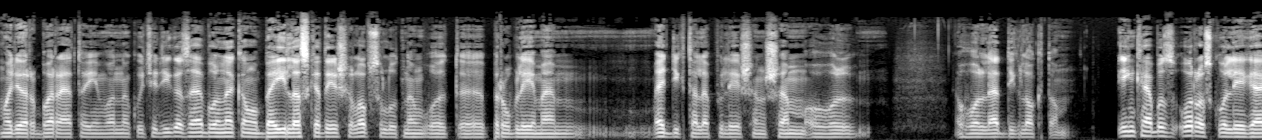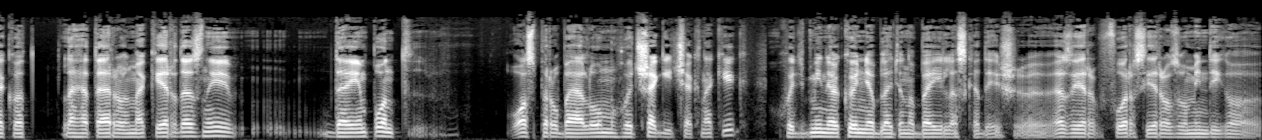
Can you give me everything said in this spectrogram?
magyar barátaim vannak, úgyhogy igazából nekem a beilleszkedéssel abszolút nem volt problémám egyik településen sem, ahol, ahol eddig laktam. Inkább az orosz kollégákat lehet erről megkérdezni, de én pont azt próbálom, hogy segítsek nekik, hogy minél könnyebb legyen a beilleszkedés. Ezért forszírozom mindig a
